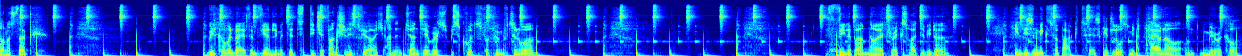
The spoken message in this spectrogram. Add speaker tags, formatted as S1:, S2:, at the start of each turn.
S1: Donnerstag. Willkommen bei FM4 Unlimited. DJ Function ist für euch an den Turntables bis kurz vor 15 Uhr. Viele brandneue Tracks heute wieder in diesem Mix verpackt. Es geht los mit Pioneer und Miracle.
